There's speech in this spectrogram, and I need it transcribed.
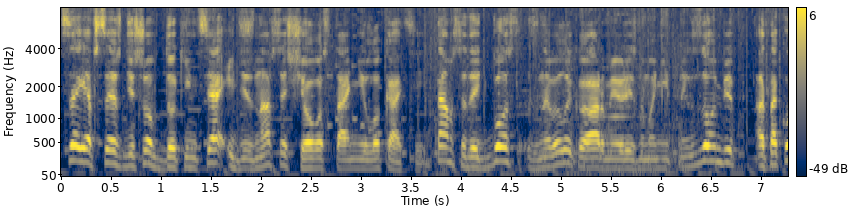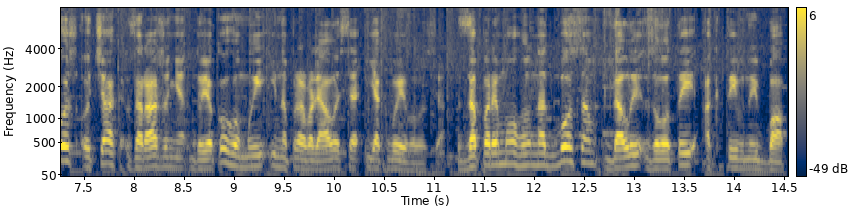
це я все ж дійшов до кінця і дізнався, що в останній локації. Там сидить бос з невеликою армією різноманітних зомбів, а також очах зараження, до якого ми і направлялися, як виявилося. За перемогу над босом дали золотий активний баф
